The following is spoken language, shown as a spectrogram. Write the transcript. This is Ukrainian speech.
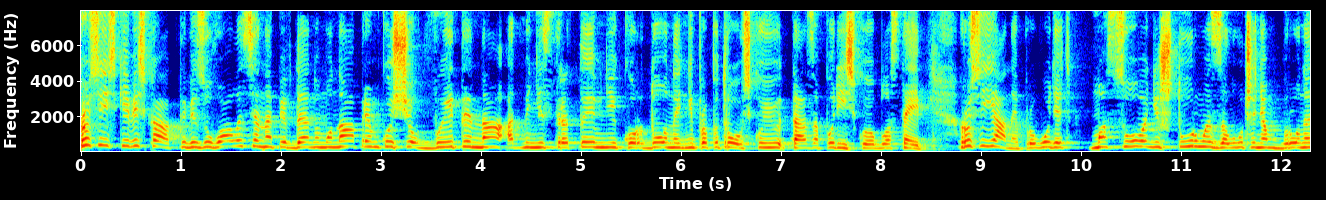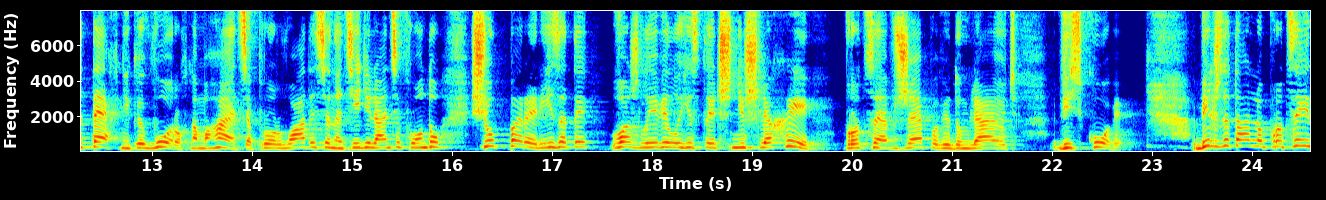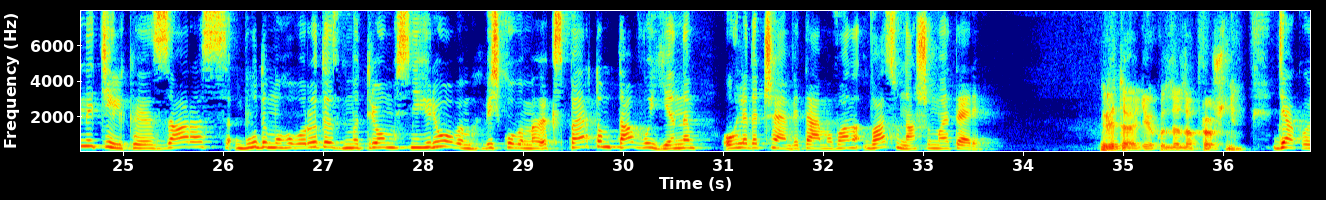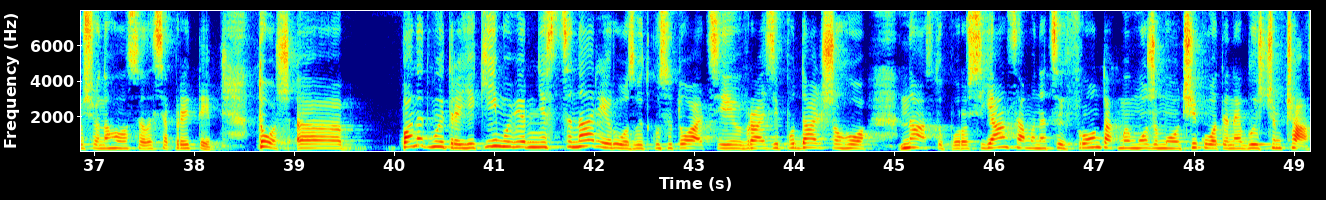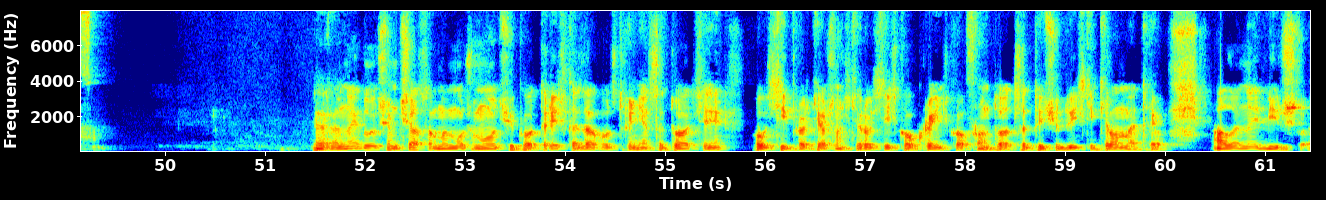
Російські війська активізувалися на південному напрямку, щоб вийти на адміністративні кордони Дніпропетровської та Запорізької областей. Росіяни проводять масовані штурми з залученням бронетехніки. Ворог намагається прорватися на цій ділянці фронту, щоб перерізати важливі логістичні шляхи. Про це вже повідомляють військові. Більш детально про це і не тільки зараз будемо говорити з Дмитром Снігирьовим, військовим експертом та воєнним оглядачем. Вітаємо ва- вас у нашому етері. Вітаю, дякую за запрошення. Дякую, що наголосилися прийти. Тож, е, пане Дмитре, які ймовірні сценарії розвитку ситуації в разі подальшого наступу росіян саме на цих фронтах ми можемо очікувати найближчим часом? Е, Найближчим часом ми можемо очікувати різке загострення ситуації по всій протяжності російсько-українського фронту. а Це 1200 кілометрів. Але найбільш е,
